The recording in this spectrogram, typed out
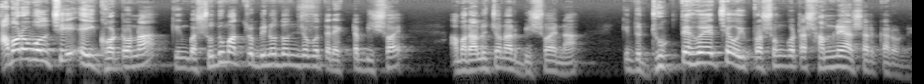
আবারও বলছি, এই ঘটনা কিংবা শুধুমাত্র বিনোদন জগতের একটা বিষয়, আমার আলোচনার বিষয় না, কিন্তু ঢুকতে হয়েছে ওই প্রসঙ্গটা সামনে আসার কারণে।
